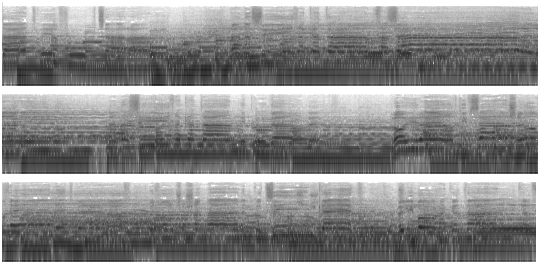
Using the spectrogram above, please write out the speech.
קצת ויפוג צערן הנסיך הקטן חזר אלינו הנסיך הקטן מפלוגה ב' לא יראה עוד כבשה שאוכלת פרח. בכל שושנה בין קוצים כעת וליבו הקטן כפה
